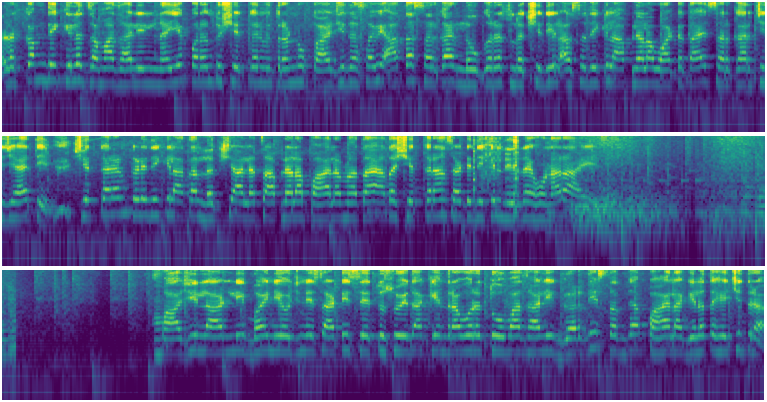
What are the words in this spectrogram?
रक्कम देखील जमा झालेली नाही आहे परंतु शेतकरी मित्रांनो काळजी नसावी. आता सरकार लवकरच लक्ष देईल असं देखील आपल्याला वाटत आहे. सरकारचे जे आहे ते शेतकऱ्यांकडे देखील आता लक्ष आल्याचं आपल्याला पाहायला मिळत आहे. आता शेतकऱ्यांसाठी देखील निर्णय होणार आहे. माझी लाडली बहीण योजनेसाठी सेतू सुविधा केंद्रावर तोबा झाली. गर्दी सध्या पाहायला गेलं तर हे चित्र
